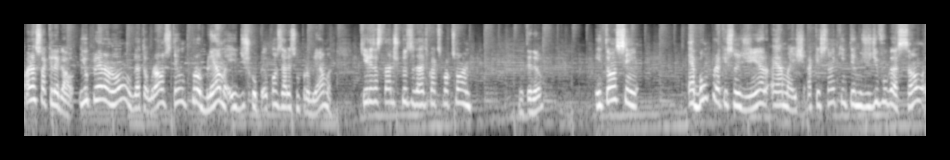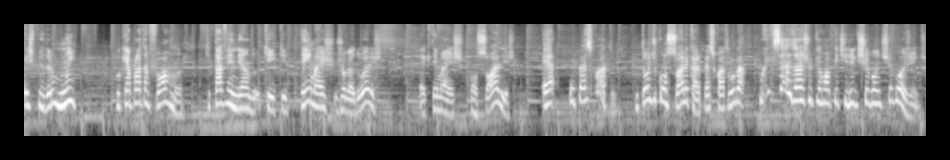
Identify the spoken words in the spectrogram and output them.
olha só que legal. E o PlayerUnknown Battlegrounds tem um problema, e desculpa, eu considero isso um problema, que eles assinaram exclusividade com o Xbox One. Entendeu? Então assim, é bom por a questão de dinheiro, é, mas a questão é que em termos de divulgação, eles perderam muito. Porque a plataforma que tá vendendo, que, que tem mais jogadores, é, que tem mais consoles, é o PS4. Então, de console, cara, PS4 é lugar. Por que, que vocês acham que Rocket League chegou onde chegou, gente?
